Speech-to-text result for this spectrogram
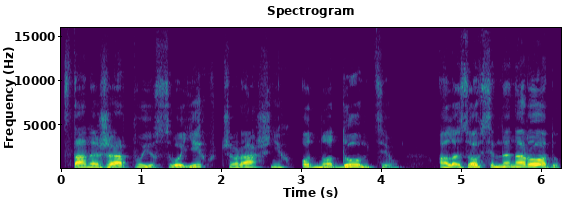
стане жертвою своїх вчорашніх однодумців, але зовсім не народу.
